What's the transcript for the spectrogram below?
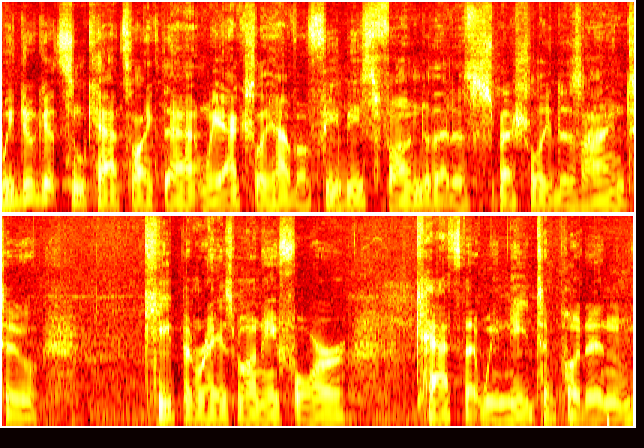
we do get some cats like that, we actually have a Phoebe's Fund that is specially designed to keep and raise money for cats that we need to put in,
